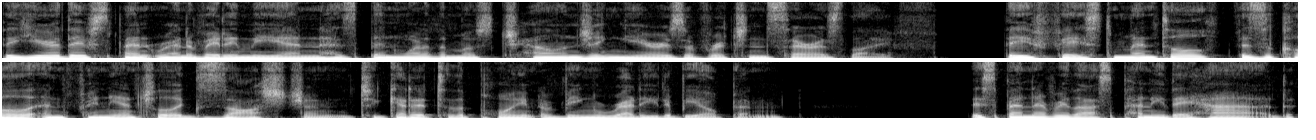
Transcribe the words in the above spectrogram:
The year they've spent renovating the inn has been one of the most challenging years of Rich and Sarah's life. They faced mental, physical, and financial exhaustion to get it to the point of being ready to be open. They spent every last penny they had,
